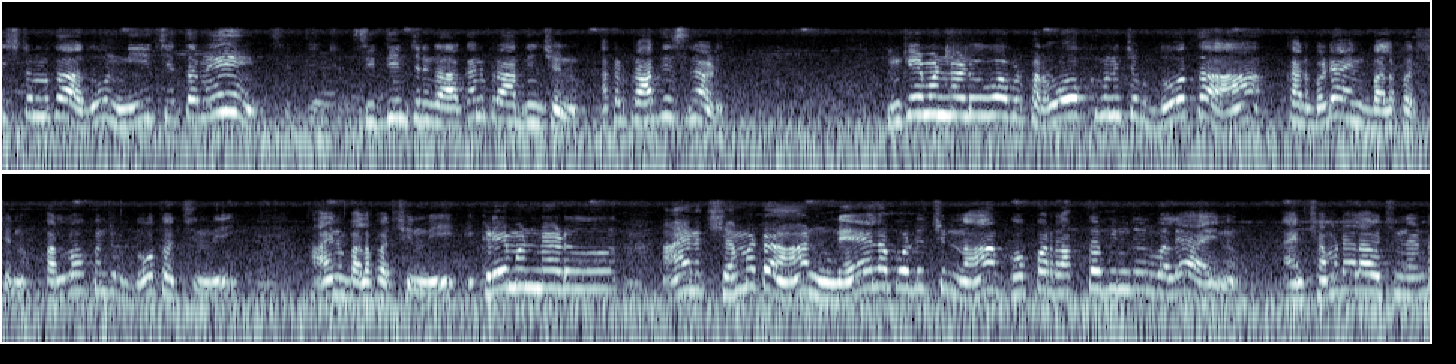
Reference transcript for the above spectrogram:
ఇష్టము కాదు నీ చిత్తమే సిద్ధించను సిద్ధించిన కాక అని ప్రార్థించాను. అక్కడ ప్రార్థిస్తున్నాడు. ఇంకేమన్నాడు అప్పుడు పరలోకం నుంచి ఒక దూత కనబడి ఆయన బలపరిచాను. పరలోకం నుంచి ఒక దూత వచ్చింది. ఆయన బలపరిచింది. ఇక్కడేమన్నాడు? ఆయన చెమట నేల పొడుచున్న గొప్ప రక్త బిందువుల వలె ఆయన. ఆయన చెమట ఎలా వచ్చిందంట?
